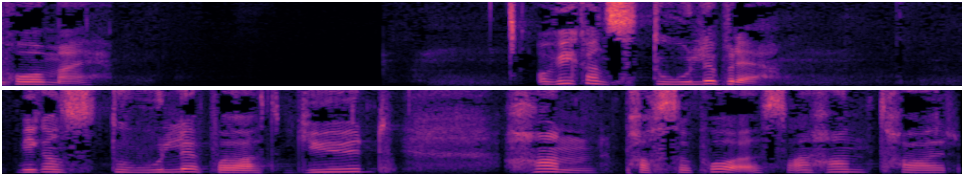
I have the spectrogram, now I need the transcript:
på meg. Og vi kan stole på det. Vi kan stole på at Gud, han passer på oss. Han tar,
